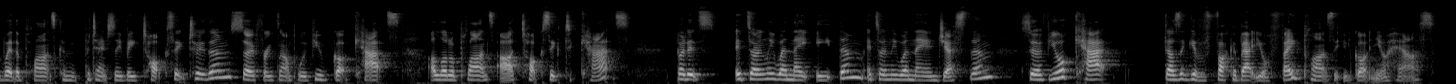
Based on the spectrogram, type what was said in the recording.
where the plants can potentially be toxic to them. So, for example, if you've got cats, a lot of plants are toxic to cats, but it's it's only when they eat them, it's only when they ingest them. So, if your cat doesn't give a fuck about your fake plants that you've got in your house,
